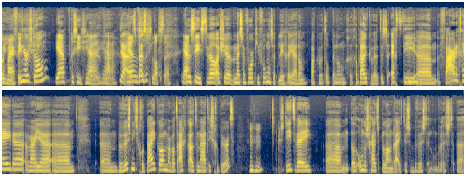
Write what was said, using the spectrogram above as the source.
zeggen, je je maar- vingers dan? Ja, precies. Ja, Eh, ja. ja, het is dat best- is lastig. Ja. Precies. Terwijl als je met zijn vorkje voor ons hebt liggen, ja, dan pakken we het op en dan ge- gebruiken we het. Dus echt die Mhm. ehm, vaardigheden waar je ehm, ehm, bewust niet zo goed bij kan, maar wat eigenlijk automatisch gebeurt. Mhm. Dus die twee, dat onderscheid is belangrijk tussen bewust en onbewust eh,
